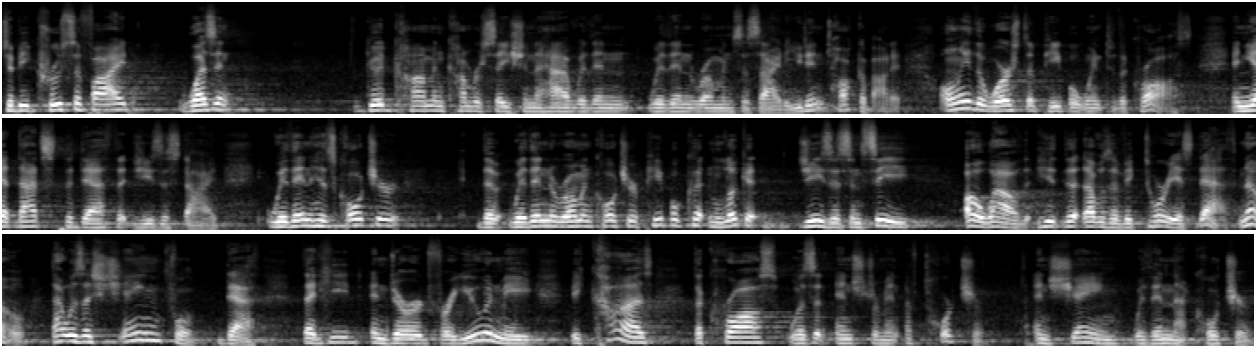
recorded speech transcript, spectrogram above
to be crucified wasn't good common conversation to have within, within Roman society. You didn't talk about it. Only the worst of people went to the cross. And yet, that's the death that Jesus died. Within his culture, the, within the Roman culture, people couldn't look at Jesus and see oh, wow, that was a victorious death. No, that was a shameful death that he endured for you and me because the cross was an instrument of torture and shame within that culture.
